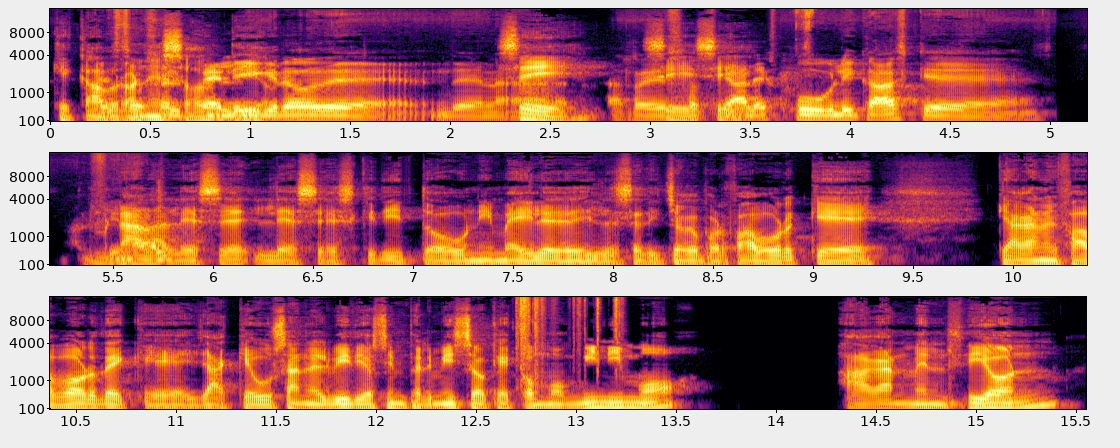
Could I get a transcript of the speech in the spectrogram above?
qué, cabrón es el peligro de, las redes sociales públicas que al final... Nada, les he, les he, escrito un email y les he dicho que por favor que, que hagan el favor de que ya que usan el vídeo sin permiso, que como mínimo hagan mención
